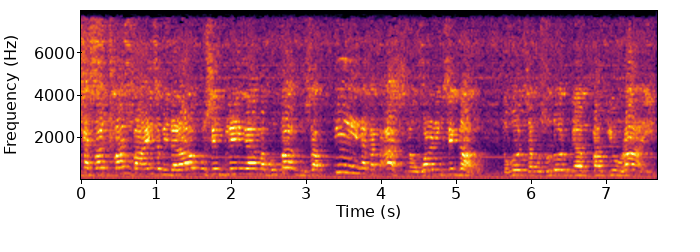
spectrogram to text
Kasadpan bahay sa Mindanao, posibleng nga mabutang sa pinakataas na warning signal tungod sa musunod nga Bagyong Rai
